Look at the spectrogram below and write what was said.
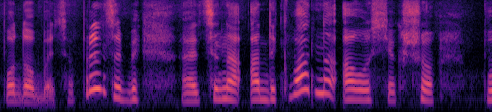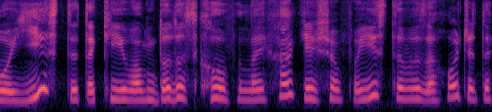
подобається. В принципі, е, ціна адекватна, а ось якщо поїсти, такий вам додатковий лайфхак, якщо поїсти ви захочете,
